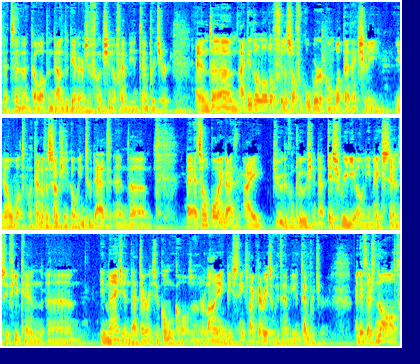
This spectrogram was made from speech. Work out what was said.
that uh, go up and down together as a function of ambient temperature. And um, I did a lot of philosophical work on what that actually, you know, what, what kind of assumptions go into that. And uh, at some point, I, I, drew the conclusion that this really only makes sense if you can um, imagine that there is a common cause underlying these things, like there is with ambient temperature. And if there's not,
